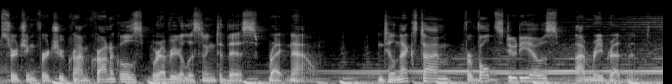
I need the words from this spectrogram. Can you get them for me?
searching for True Crime Chronicles wherever you're listening to this right now. Until next time, for Vault Studios, I'm Reed Redmond.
